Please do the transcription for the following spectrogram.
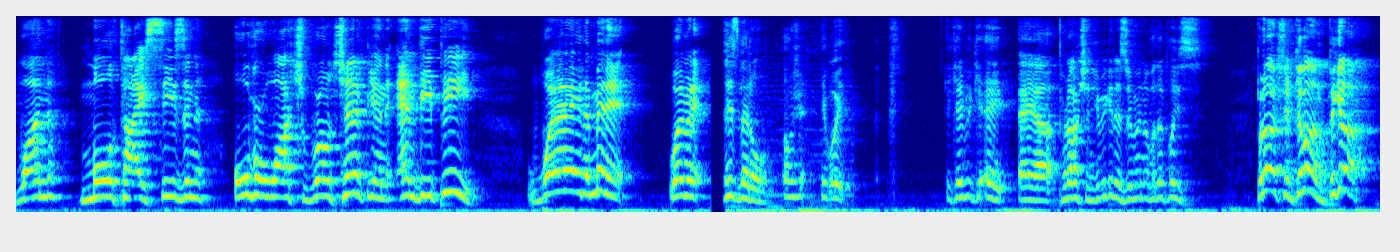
1 multi-season Overwatch World Champion MVP? Wait a minute. Wait a minute. His medal. Oh shit. Hey, wait. Can we, hey, hey, uh, production, can we get a zoom in over there, please? Production, come on, pick it up.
